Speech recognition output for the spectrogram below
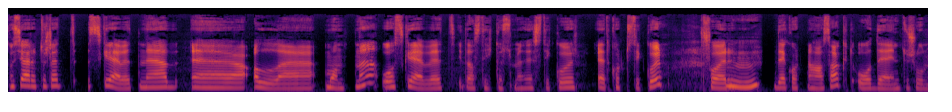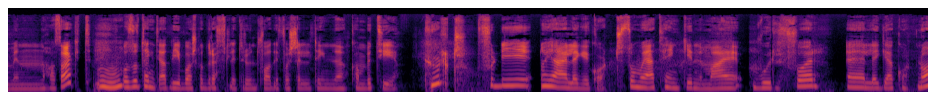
Eh, så jeg har rett og slett skrevet ned eh, alle månedene, og skrevet da stikkord som et stikkord, et kort stikkord for Mm, det kortene har sagt, og det intuisjonen min har sagt. mm. Og så tenkte jeg at vi bare skal drøfte litt rundt hva de forskjellige tingene kan bety. Kult. Fordi når jeg legger kort, så må jeg tenke inni meg hvorfor eh, legger jeg kort nå?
